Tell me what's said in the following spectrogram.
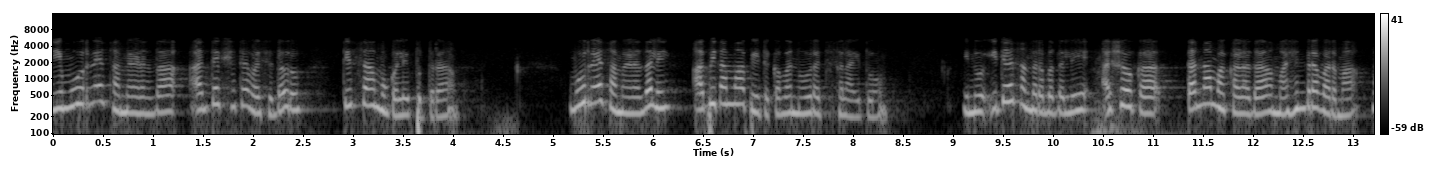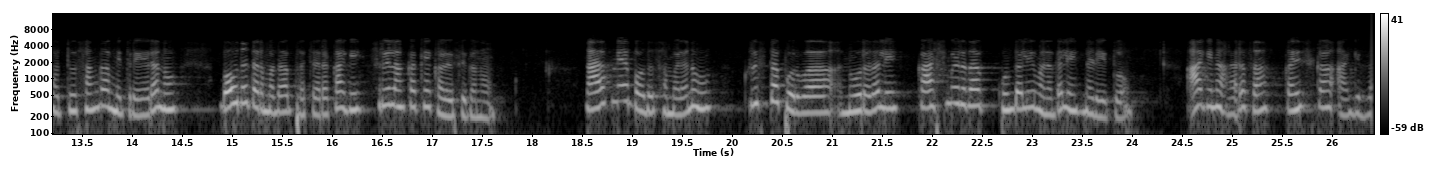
ಈ ಮೂರನೇ ಸಮ್ಮೇಳನದ ಅಧ್ಯಕ್ಷತೆ ವಹಿಸಿದವರು ತಿಸ್ಸಾ ಮೊಗಲಿ ಪುತ್ರ. ಮೂರನೇ ಸಮ್ಮೇಳನದಲ್ಲಿ ಅಭಿಧಮ್ಮ ಪೀಠಕವನ್ನು ರಚಿಸಲಾಯಿತು. ಇನ್ನು ಇದೇ ಸಂದರ್ಭದಲ್ಲಿ ಅಶೋಕ ತನ್ನ ಮಕ್ಕಳಾದ ಮಹೇಂದ್ರವರ್ಮ ಮತ್ತು ಸಂಘಮಿತ್ರೆಯರನ್ನು ಬೌದ್ಧ ಧರ್ಮದ ಪ್ರಚಾರಕ್ಕಾಗಿ ಶ್ರೀಲಂಕಾಕ್ಕೆ ಕಳುಹಿಸಿದನು. ನಾಲ್ಕನೇ ಬೌದ್ಧ ಸಮ್ಮೇಳನವು ಕ್ರಿಸ್ತಪೂರ್ವ ನೂರರಲ್ಲಿ ಕಾಶ್ಮೀರದ ಕುಂಡಲಿ ವನದಲ್ಲಿ ನಡೆಯಿತು. ಆಗಿನ ಅರಸ ಕನಿಷ್ಕ ಆಗಿದ್ದ.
